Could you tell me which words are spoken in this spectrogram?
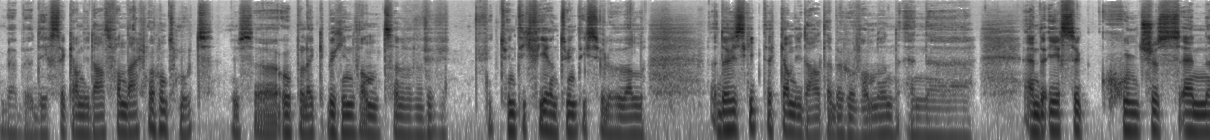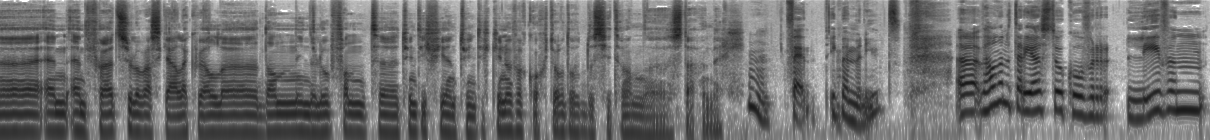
we hebben de eerste kandidaat vandaag nog ontmoet. Dus hopelijk begin van 2024 zullen we wel de geschikte kandidaat hebben gevonden. En, uh, en de eerste groentjes en, uh, en, en fruit zullen waarschijnlijk wel uh, dan in de loop van het, 2024 kunnen verkocht worden op de site van Stavenberg. Hmm, fijn, ik ben benieuwd. we hadden het daar juist ook over leven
